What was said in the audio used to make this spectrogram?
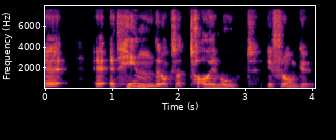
eh, eh ett hinder också att ta emot ifrån Gud.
